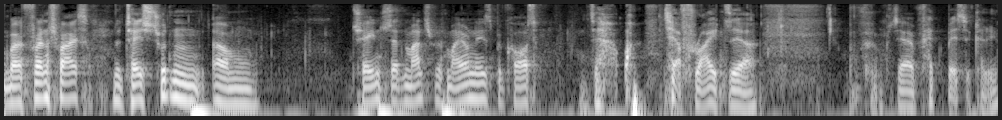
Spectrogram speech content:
my French fries, the taste shouldn't um, change that much with mayonnaise because they're they're fried. They're they're fat basically.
